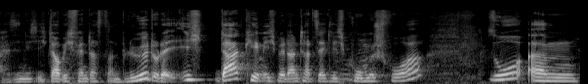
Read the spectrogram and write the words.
weiß ich nicht, ich glaube, ich fände das dann blöd oder ich, da käme ich mir dann tatsächlich mhm. komisch vor. So, ähm,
